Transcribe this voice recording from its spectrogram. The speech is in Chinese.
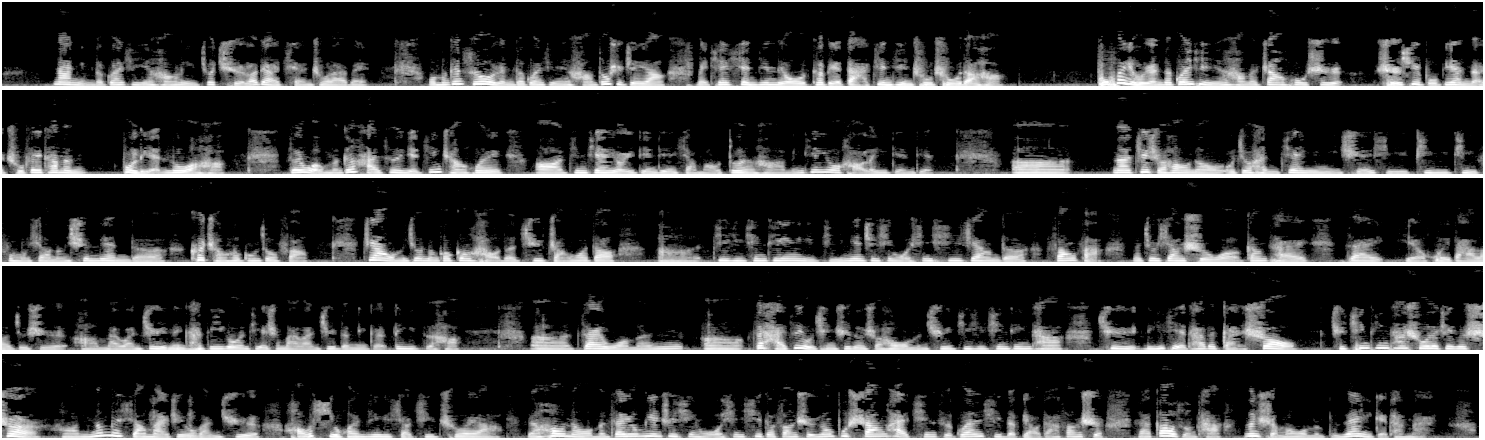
那你们的关系银行里就取了点钱出来呗。我们跟所有人的关系银行都是这样，每天现金流特别大，进进出出的哈。不会有人的关系银行的账户是持续不变的，除非他们不联络哈。所以我们跟孩子也经常会啊，今天有一点点小矛盾哈，明天又好了一点点。啊，那这时候呢，我就很建议你学习 PET 父母效能训练的课程和工作坊，这样我们就能够更好的去掌握到。啊，积极倾听以及面具性我信息这样的方法，那就像是我刚才在也回答了，就是啊买玩具那个第一个问题也是买玩具的那个例子哈。嗯，在我们嗯在孩子有情绪的时候，我们去积极倾听他，去理解他的感受。去倾听他说的这个事儿，哈，你那么想买这个玩具，好喜欢这个小汽车呀。然后呢，我们再用面质性我信息的方式，用不伤害亲子关系的表达方式来告诉他为什么我们不愿意给他买。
